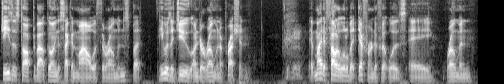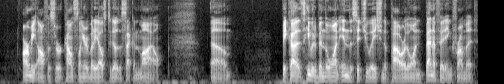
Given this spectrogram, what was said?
Jesus talked about going the second mile with the Romans, but he was a Jew under Roman oppression. Mm-hmm. It might have felt a little bit different if it was a Roman army officer counseling everybody else to go the second mile. Um, because he would have been the one in the situation of power, the one benefiting from it,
